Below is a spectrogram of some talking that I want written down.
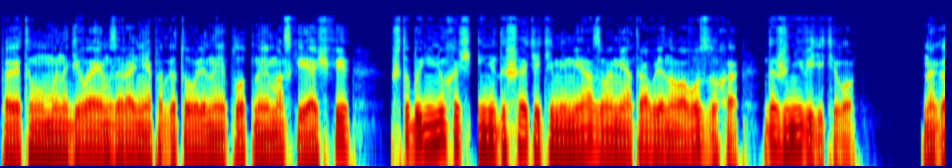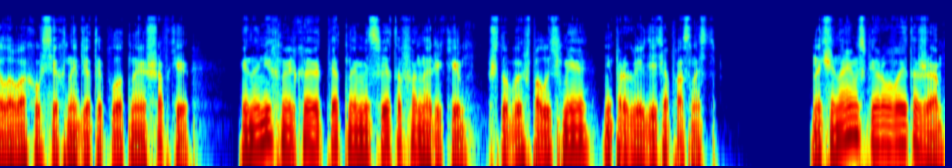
поэтому мы надеваем заранее подготовленные плотные маски и очки, чтобы не нюхать и не дышать этими миазмами отравленного воздуха, даже не видеть его. На головах у всех надеты плотные шапки, и на них мелькают пятнами света фонарики, чтобы в полутьме не проглядеть опасность. Начинаем с первого этажа,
